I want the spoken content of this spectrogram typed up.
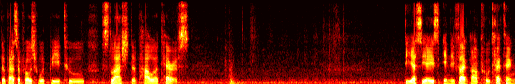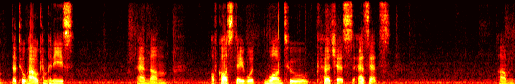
the best approach would be to slash the power tariffs. The SCAs in effect are protecting the two power companies, and um, of course they would want to purchase assets. Um,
